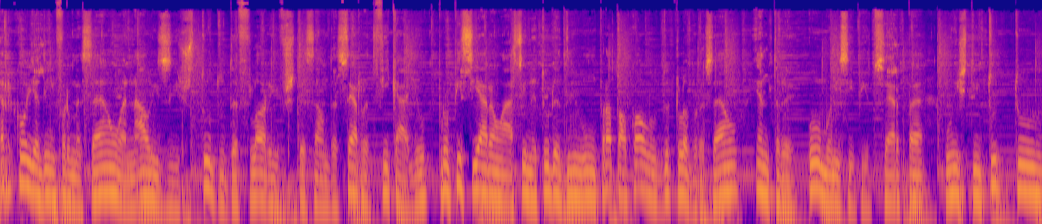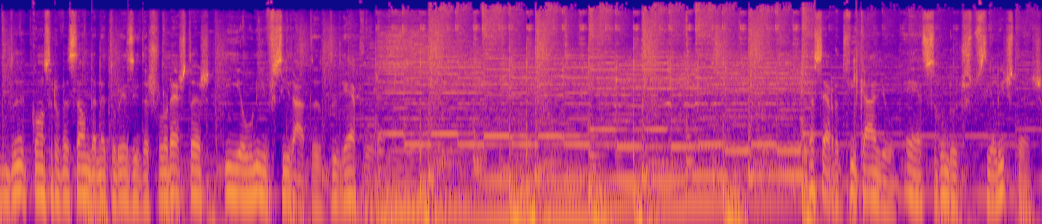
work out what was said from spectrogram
A recolha de informação, análise e estudo da flora e vegetação da Serra de Ficalho propiciaram a assinatura de um protocolo de colaboração entre o município de Serpa, o Instituto de Conservação da Natureza e das Florestas e a Universidade de Évora. A Serra de Ficalho é, segundo os especialistas,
